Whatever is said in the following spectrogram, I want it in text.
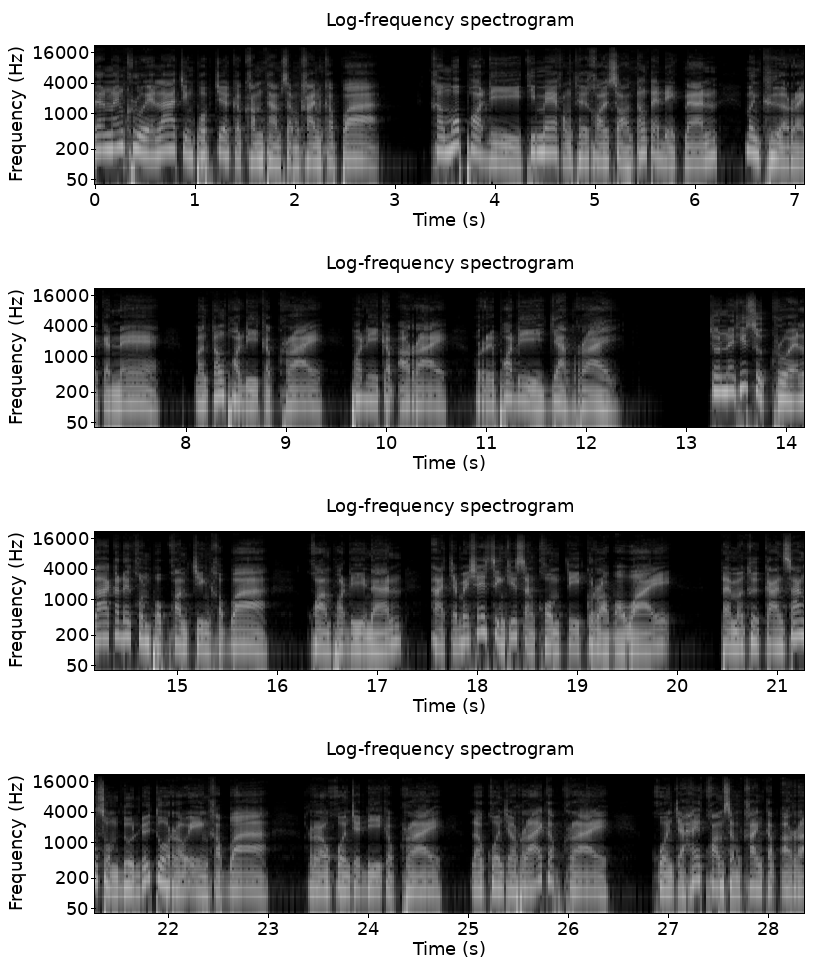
ดังนั้นครูเอล่าจึงพบเจอกับคำถามสำคัญครับว่าคำว่าพอดีที่แม่ของเธอคอยสอนตั้งแต่เด็กนั้น มันคืออะไรกันแน่ มันต้องพอดีกับใคร พอดีกับอะไร หรือพอดีอย่างไร จนในที่สุดครูเอล่าก็ได้ค้นพบความจริงครับว่า ความพอดีนั้นอาจจะไม่ใช่สิ่งที่สังคมตีกรอบเอาไว้ แต่มันคือการสร้างสมดุลด้วยตัวเราเองครับว่า เราควรจะดีกับใคร เราควรจะร้ายกับใคร ควรจะให้ความสำคัญกับอะไร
